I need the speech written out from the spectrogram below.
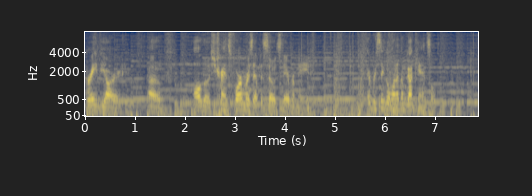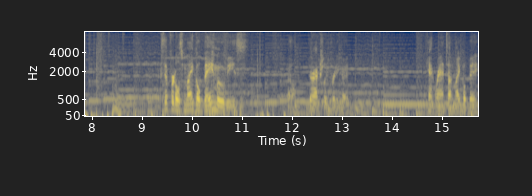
graveyard of all those Transformers episodes they ever made. Every single one of them got cancelled. Except for those Michael Bay movies. Well, they're actually pretty good. Can't rant on Michael Bay.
